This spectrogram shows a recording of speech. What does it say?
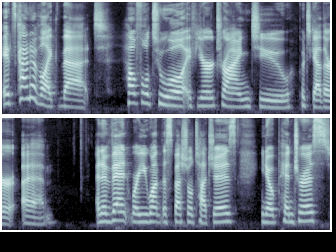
it's kind of like that helpful tool if you're trying to put together um, an event where you want the special touches. You know, Pinterest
